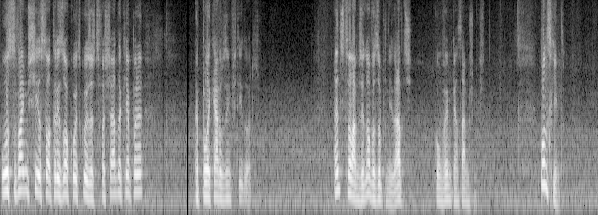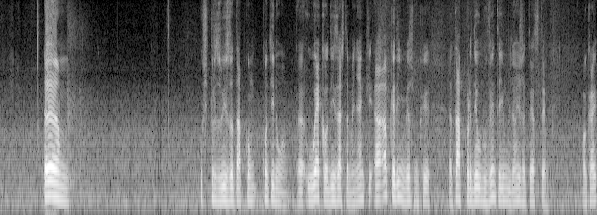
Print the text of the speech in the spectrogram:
ou se vai mexer só três ou quatro coisas de fachada que é para aplacar os investidores. Antes de falarmos em novas oportunidades, convém pensarmos nisto. Ponto seguinte. Um, os prejuízos da TAP continuam. Uh, o ECO diz esta manhã que, há, há bocadinho mesmo, que a TAP perdeu 91 milhões até setembro. Ok?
